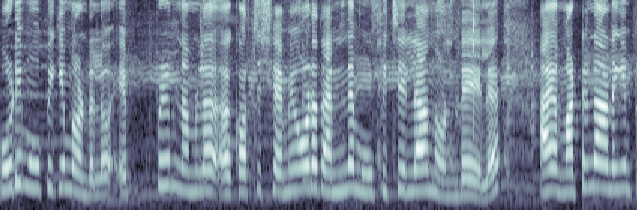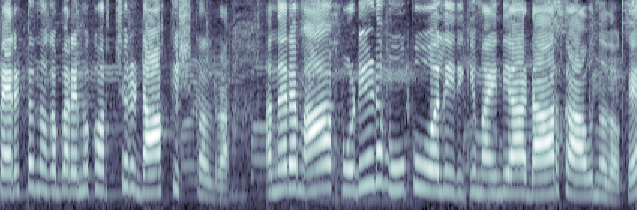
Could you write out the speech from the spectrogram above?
പൊടി മൂപ്പിക്കുമ്പോൾ ഉണ്ടല്ലോ എപ്പോഴും നമ്മൾ കുറച്ച് ക്ഷമയോടെ തന്നെ മൂപ്പിച്ചില്ല എന്നുണ്ടെങ്കിൽ ആ മട്ടനാണെങ്കിൽ പെരട്ടെന്നൊക്കെ പറയുമ്പോൾ കുറച്ചൊരു ഡാർക്കിഷ് കളറാണ് അന്നേരം ആ പൊടിയുടെ മൂപ്പ് പോലെ ഇരിക്കും അതിന്റെ ആ ഡാർക്ക് ആവുന്നതൊക്കെ.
